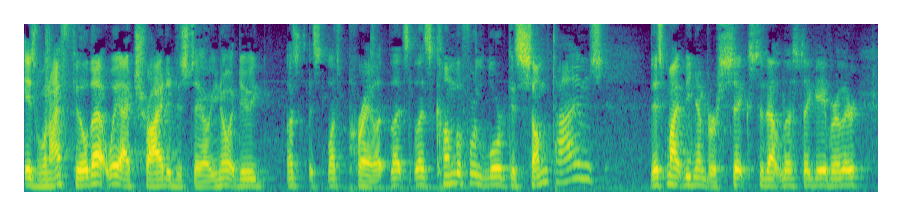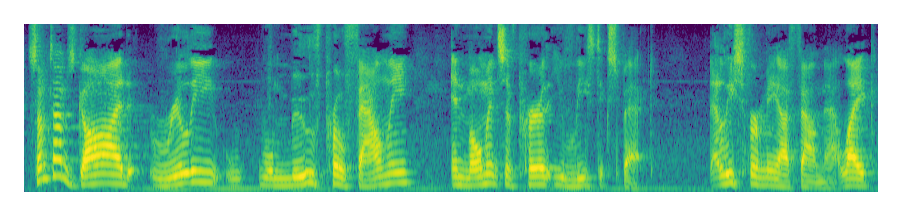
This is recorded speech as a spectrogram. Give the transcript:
is when I feel that way, I try to just say, oh, you know what, dude, let's let's, let's pray, Let, let's let's come before the Lord because sometimes this might be number six to that list I gave earlier. Sometimes God really will move profoundly in moments of prayer that you least expect. At least for me, I've found that. Like,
